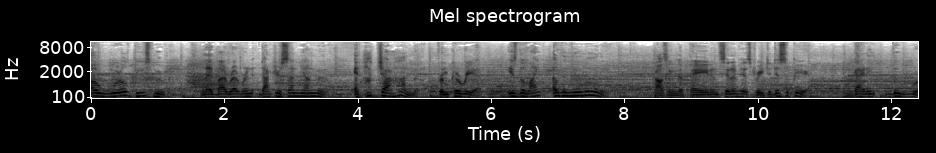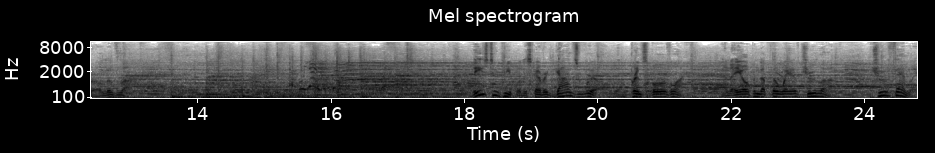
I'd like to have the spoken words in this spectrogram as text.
A world peace movement led by Reverend Dr. Sun Myung Moon and Hakja Han Moon from Korea is the light of the new millennium, causing the pain and sin of history to disappear and guiding the world of love. These two people discovered God's will and principle of life, and they opened up the way of true love, true family,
